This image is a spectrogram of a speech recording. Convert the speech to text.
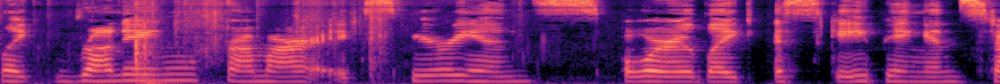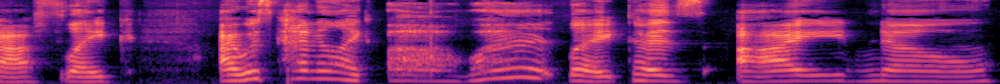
like running from our experience or like escaping and stuff like i was kind of like oh what? Like because i know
